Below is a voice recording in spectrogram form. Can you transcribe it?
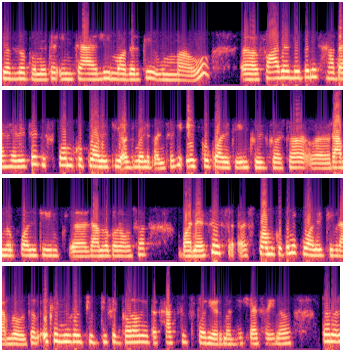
डेभलप हुने त इन्टायरली मदरकै उममा हो। फादरले पनि खाँदाखेरि चाहिँ त्यो स्पमको क्वालिटी अघि मैले भन्छ कि एगको क्वालिटी इन्क्रिज गर्छ राम्रो क्वालिटी राम्रो गराउँछ भनेर चाहिँ स्पमको पनि क्वालिटी राम्रो हुन्छ। यसले न्युरल ट्युब डिफेक्ट गराउने त खासै स्टोरीहरूमा देखिया छैन तर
